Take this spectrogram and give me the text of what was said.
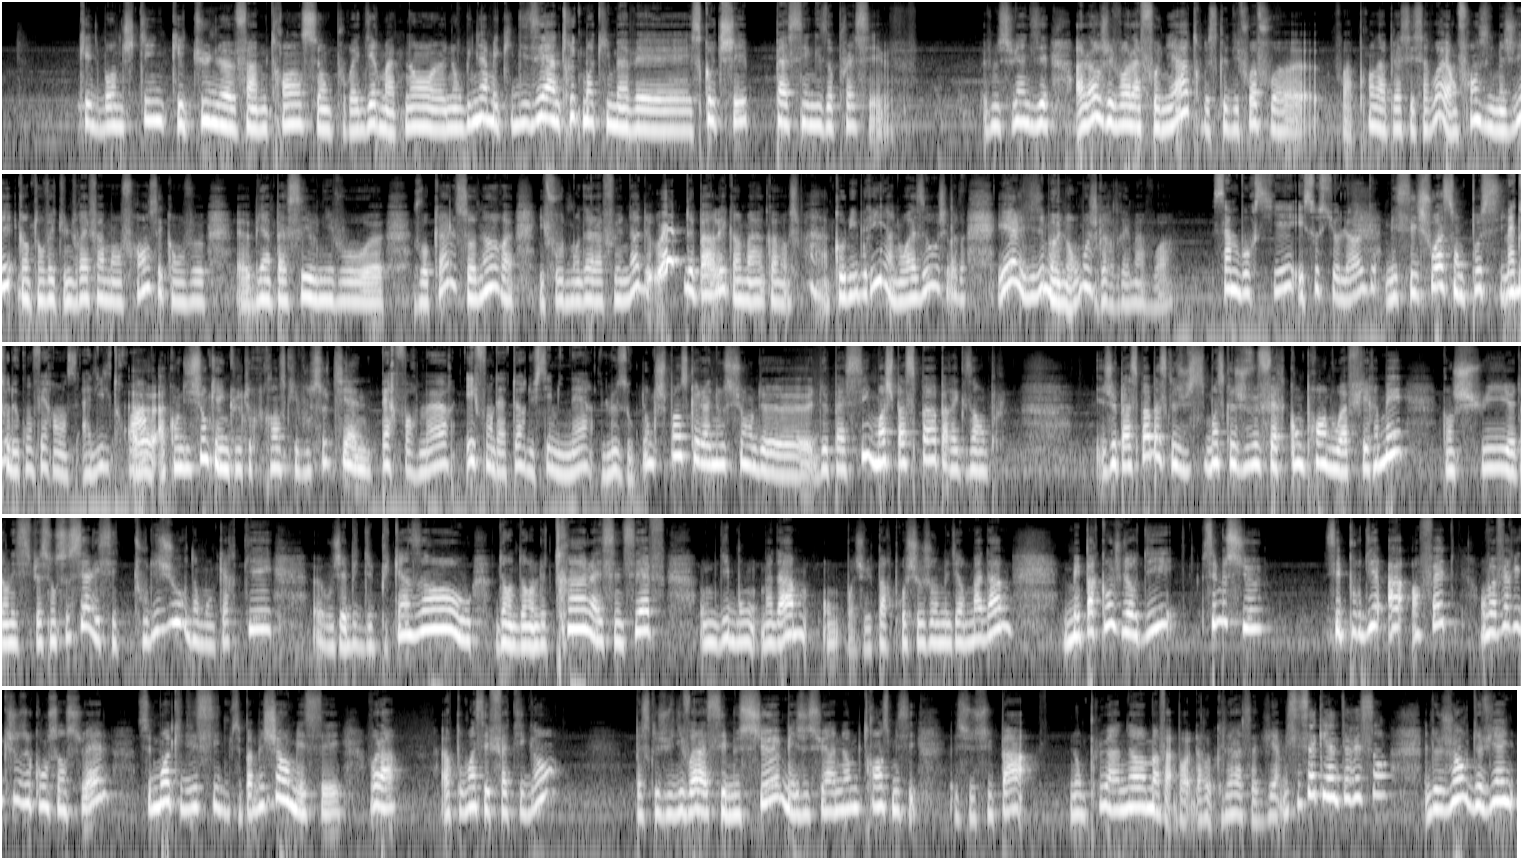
Kate Bornstein, qui est une femme trans, on pourrait dire maintenant euh, non-binaire, mais qui disait un truc, moi, qui m'avait scotché, passing is oppressive. Je me souviens, elle disait, alors je vais voir la phoniatre, parce que des fois, faut, euh, faut apprendre à placer sa voix. Et en France, imaginez, quand on veut être une vraie femme en France et qu'on veut euh, bien passer au niveau vocal, sonore, il faut demander à la phoniatre de, parler comme un, comme, un colibri, un oiseau, je sais pas quoi. Et elle disait, mais non, moi je garderai ma voix. Sam Boursier est sociologue, Mais ces choix sont possibles. maître de conférences à Lille 3, euh, à condition qu'il y ait une culture trans qui vous soutienne. performeur et fondateur du séminaire Le Zoo. Donc je pense que la notion de, de passing, moi je passe pas par exemple. Je passe pas parce que je- moi ce que je veux faire comprendre ou affirmer quand je suis dans les situations sociales, et c'est tous les jours dans mon quartier, euh, où j'habite depuis 15 ans, ou dans, le train, la SNCF, on me dit, bon, madame, on, je vais pas reprocher aux gens de me dire madame, mais par contre je leur dis, c'est monsieur. C'est pour dire, ah, en fait, on va faire quelque chose de consensuel, c'est moi qui décide, c'est pas méchant, mais c'est, voilà. Alors pour moi c'est fatigant, parce que je lui dis voilà c'est monsieur mais je suis un homme trans mais je suis pas non plus un homme. Enfin bon donc là ça devient mais c'est ça qui est intéressant. Le genre devient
